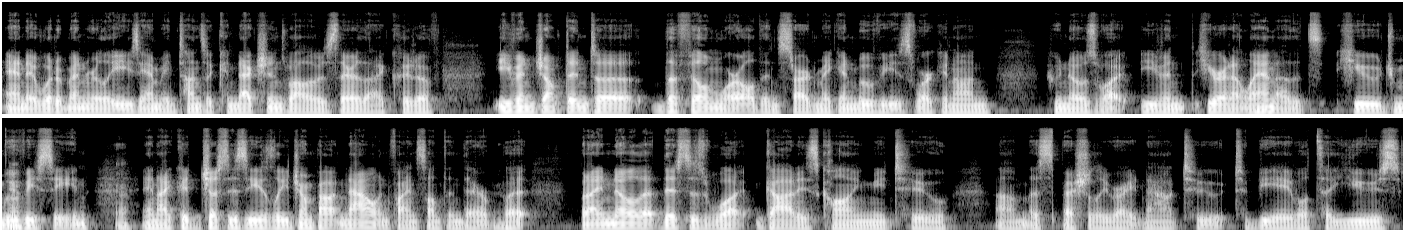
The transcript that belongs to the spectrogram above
and it would have been really easy. I made tons of connections while I was there that I could have even jumped into the film world and started making movies, working on who knows what, even here in Atlanta, it's huge movie scene. And I could just as easily jump out now and find something there. But but I know that this is what God is calling me to, um, especially right now, to to be able to use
